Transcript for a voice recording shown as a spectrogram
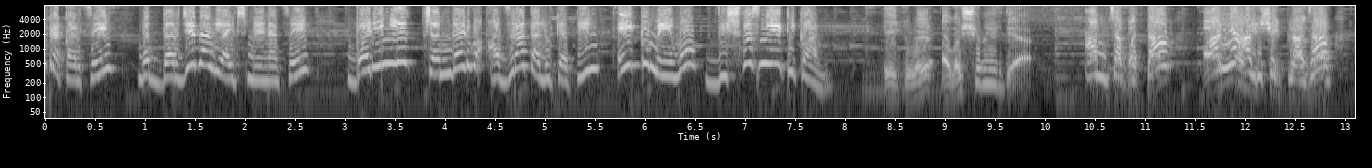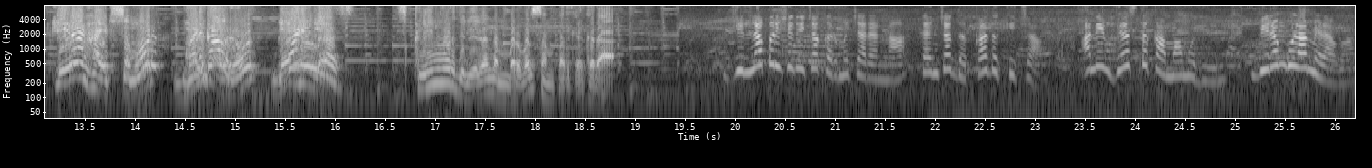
उत्तम प्रकारचे व दर्जेदार लाईट्स मिळण्याचे गडिंग्लज चंदगड व आजरा तालुक्यातील एकमेव विश्वसनीय ठिकाण. एक वेळ अवश्य भेट द्या. आमचा पत्ता आर्या अभिषेक प्लाझा किरण हाईट समोर भडगाव रोड गडिंग्लज स्क्रीनवर दिलेल्या नंबरवर संपर्क करा. जिल्हा परिषदेच्या कर्मचाऱ्यांना त्यांच्या धक्काधक्कीच्या आणि व्यस्त कामामधून विरंगुळा मिळावा.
